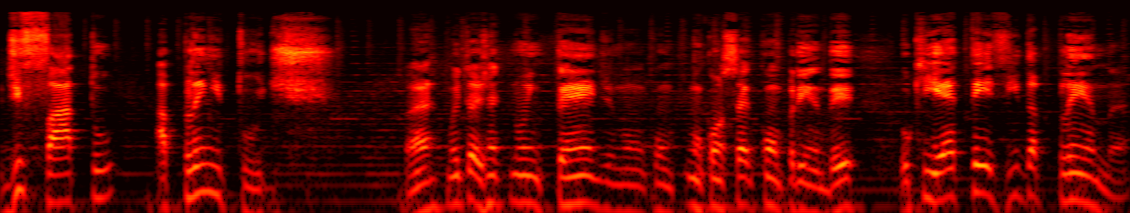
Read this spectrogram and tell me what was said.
de fato, a plenitude. Né? Muita gente não entende, não, não consegue compreender o que é ter vida plena.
